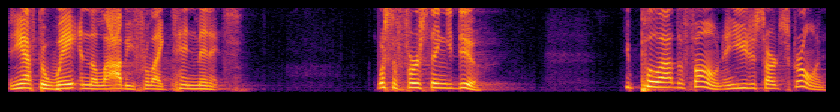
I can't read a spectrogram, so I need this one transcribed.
and you have to wait in the lobby for like 10 minutes. What's the first thing you do? You pull out the phone and you just start scrolling.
